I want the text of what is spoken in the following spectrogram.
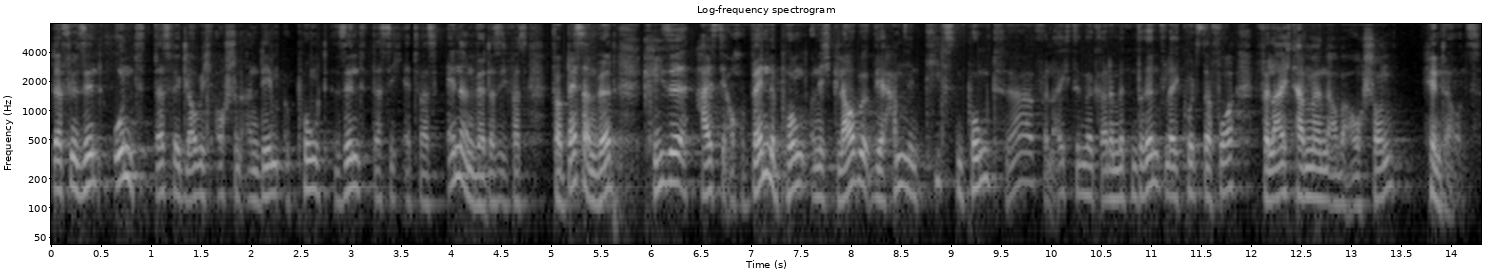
dafür sind und dass wir, glaube ich, auch schon an dem Punkt sind, dass sich etwas ändern wird, dass sich was verbessern wird. Krise heißt ja auch Wendepunkt und ich glaube, wir haben den tiefsten Punkt, ja, vielleicht sind wir gerade mittendrin, vielleicht kurz davor, vielleicht haben wir ihn aber auch schon hinter uns.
